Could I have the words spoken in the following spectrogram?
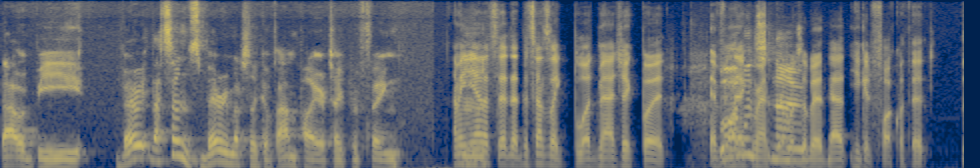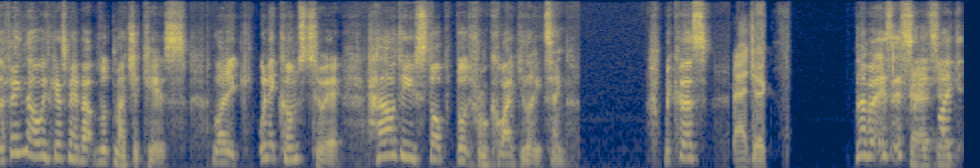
that would be very. That sounds very much like a vampire type of thing. I mean, yeah, Mm. that's that, that sounds like blood magic, but if Well, I a want to necromancer was a bit of that, he could fuck with it. The thing that always gets me about blood magic is, like, when it comes to it, how do you stop blood from coagulating? Because Magic. no, but it's it's, it's like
